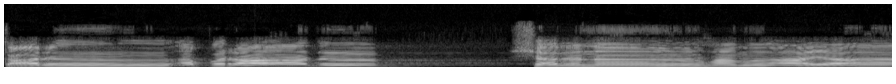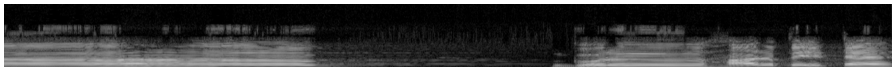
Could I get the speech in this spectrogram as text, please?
ਕਰ ਅਪਰਾਧ, ਸ਼ਰਨ ਹਮ ਆਇਆ। ਗੁਰ ਹਰ ਭੇਟੈ,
